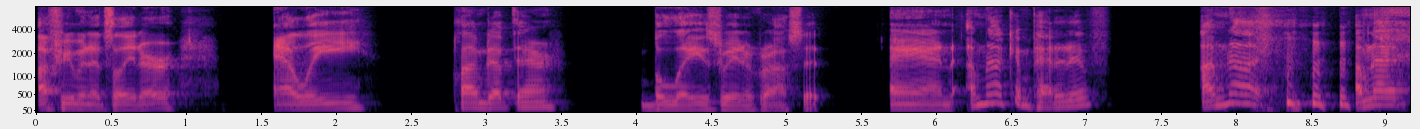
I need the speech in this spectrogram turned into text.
A few minutes later, Ellie climbed up there, blazed right across it. and I'm not competitive. I'm not. I'm not.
